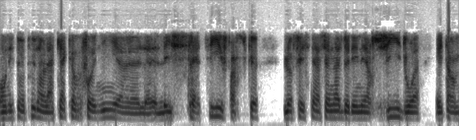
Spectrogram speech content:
On est un peu dans la cacophonie euh, législative parce que L'Office national de l'énergie doit être en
